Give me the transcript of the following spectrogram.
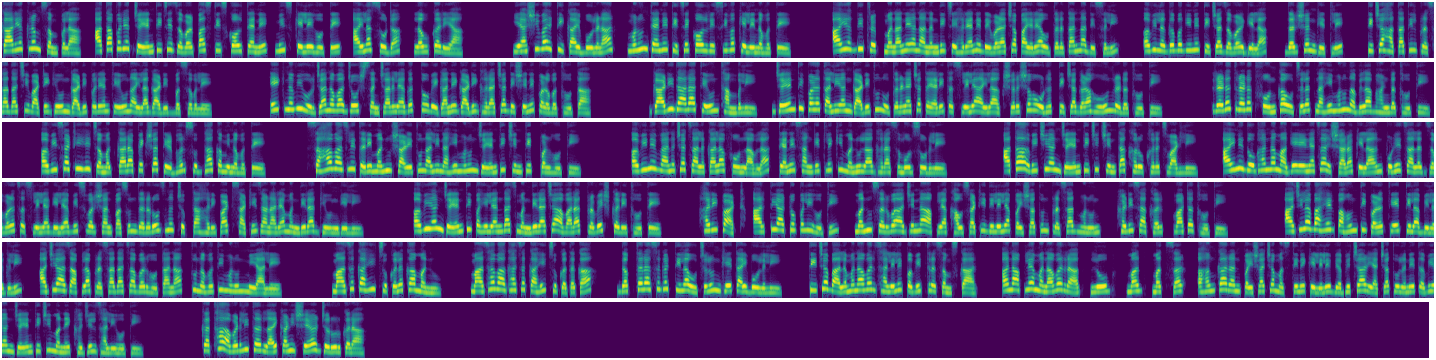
कार्यक्रम संपला. आतापर्यंत जयंतीचे जवळपास तीस कॉल त्याने मिस केले होते. आईला सोडा लवकर या. याशिवाय ती काय बोलणार? म्हणून त्याने तिचे कॉल रिसीव्ह केले नव्हते. आई अगदी तृप्त मनाने अन आनंदी चेहऱ्याने देवळाच्या पायऱ्या उतरताना दिसली. अवि लगबगीने तिच्या जवळ गेला. दर्शन घेतले. तिच्या हातातील प्रसादाची वाटी घेऊन गाडीपर्यंत येऊन आईला गाडीत बसवले. एक नवी ऊर्जा नवा जोश संचारल्यागत तो वेगाने गाडी घराच्या दिशेने पळवत होता. गाडी दारात येऊन थांबली. जयंती पळत आली आणि गाडीतून उतरण्याच्या तयारीत असलेल्या आईला अक्षरशः ओढत तिच्या गळा होऊन रडत होती. रडत रडत फोन का उचलत नाही म्हणून अविला भांडत होती. अवीसाठी हे चमत्कारापेक्षा तिळभर सुद्धा कमी नव्हते. सहा वाजले तरी मनू शाळेतून आली नाही म्हणून जयंती चिंतित पण होती. अवीने व्हॅनच्या चालकाला फोन लावला. त्याने सांगितले की मनूला घरासमोर सोडले. आता अवीची अन जयंतीची चिंता खरोखरच वाढली. आईने दोघांना मागे येण्याचा इशारा केला आणि पुढे चालत जवळच असलेल्या गेल्या वीस वर्षांपासून दररोज न चुकता हरिपाठसाठी जाणाऱ्या मंदिरात घेऊन गेली. अवी जयंती पहिल्यांदाच मंदिराच्या आवारात प्रवेश करीत होते. हरिपाठ आरती आटोपली होती मनू सर्व आजींना आपल्या खाऊसाठी दिलेल्या पैशातून प्रसाद म्हणून खडीसाखर वाटत होती. आजीला बाहेर पाहून ती पळत येत तिला बिलगली आजी आज आपला प्रसादाचा वर होताना तू नवती म्हणून मिळाले माझं काही चुकलं का मनू? माझा वाघाचं काही चुकतं का? दप्तरासगट तिला उचलून घेत आई बोलली तिच्या बालमनावर झालेले पवित्र संस्कार अन आपल्या मनावर राग लोभ मद मत्सर अहंकार अन पैशाच्या मस्तीने केलेले व्यभिचार याच्या तुलनेत अवी अन जयंतीची मने खजील झाली होती. कथा आवडली तर लाईक आणि शेअर जरूर करा.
